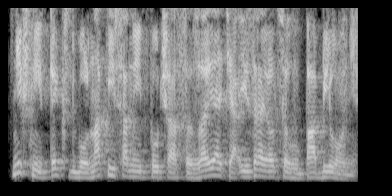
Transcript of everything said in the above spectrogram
Dnešný text bol napísaný počas zajatia Izraelcov v Babylone,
